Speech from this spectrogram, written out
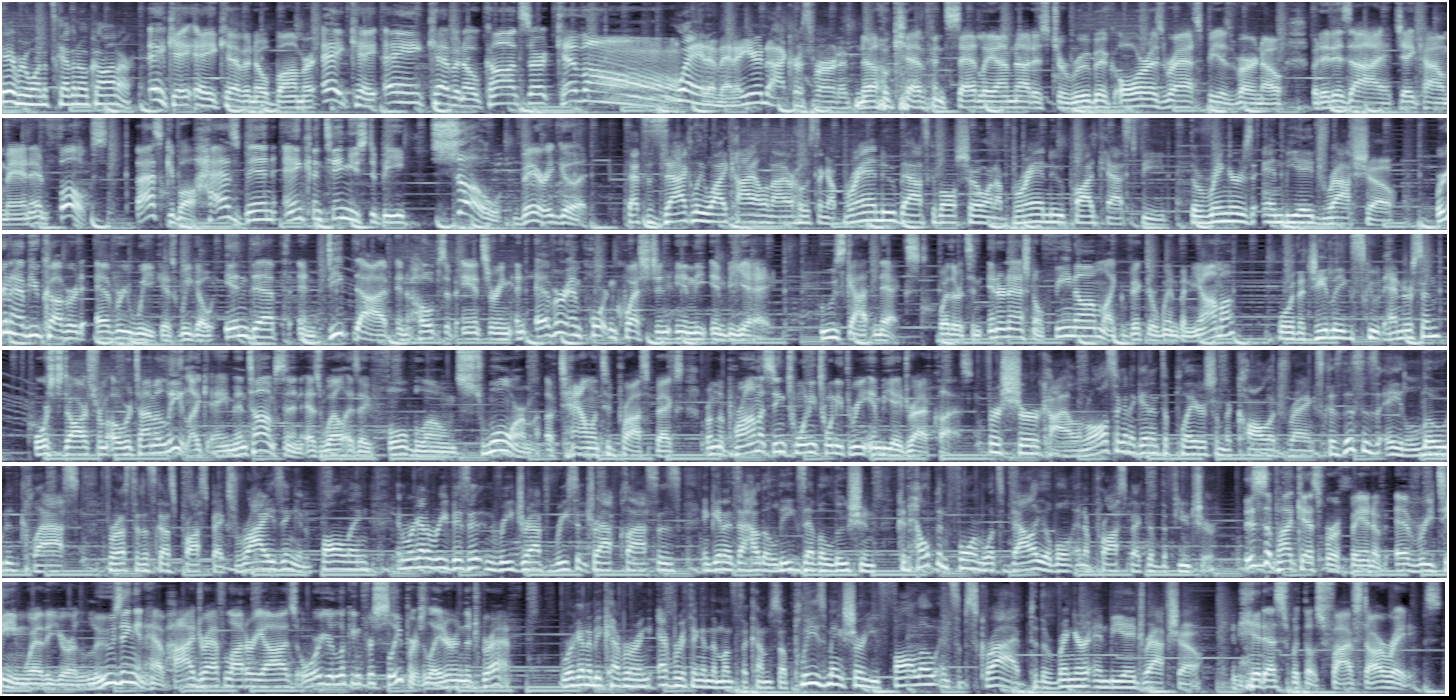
Hey everyone, it's Kevin O'Connor. AKA Kevin O'Bomber, AKA Kevin O'Concert, Kevin! Wait a minute, you're not Chris Vernon. No, Kevin, sadly I'm not as cherubic or as raspy as Verno, but it is I, J. Kyle Mann. And folks, basketball has been and continues to be so very good. That's exactly why Kyle and I are hosting a brand new basketball show on a brand new podcast feed, the Ringers NBA Draft Show. We're going to have you covered every week as we go in depth and deep dive in hopes of answering an ever important question in the NBA Who's got next? Whether it's an international phenom like Victor Wembanyama, or the G League Scoot Henderson, or stars from Overtime Elite like Amen Thompson, as well as a full blown swarm of talented prospects from the promising 2023 NBA draft class. For sure, Kyle. And we're also going to get into players from the college ranks because this is a loaded class for us to discuss prospects rising and falling. And we're going to revisit and redraft recent draft classes and get into how the league's evolution could help inform what's valuable in a prospect of the future. This is a podcast for a fan of every team, whether you're losing and have high draft lottery odds or you're looking for sleepers later in the draft. We're going to be covering everything in the months to come, so please make sure you follow and subscribe to the Ringer NBA Draft Show. And hit us with those five star ratings.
